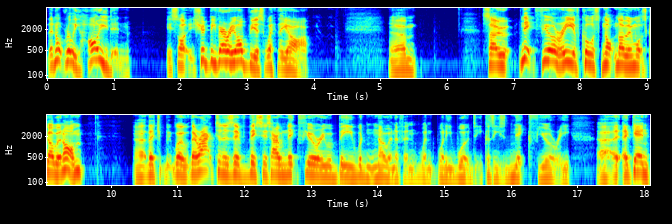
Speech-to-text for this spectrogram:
They're not really hiding. It's like it should be very obvious where they are. Um, so Nick Fury, of course, not knowing what's going on, uh, they well, they're acting as if this is how Nick Fury would be. He wouldn't know anything when when he would because he's Nick Fury. Uh, again,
